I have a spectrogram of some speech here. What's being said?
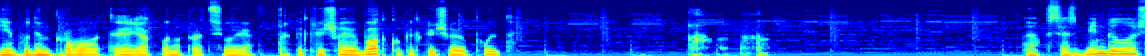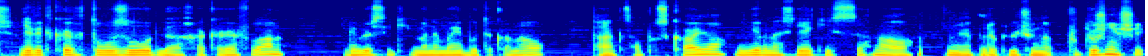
І будемо пробувати, як воно працює. Підключаю батку, підключаю пульт. Так, все збіндилось. Я відкрив тулзу для Hacker F1. Дивлюся, який в мене має бути канал. Так, запускаю. І в нас є якийсь сигнал. Ну, я переключу на потужніший.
